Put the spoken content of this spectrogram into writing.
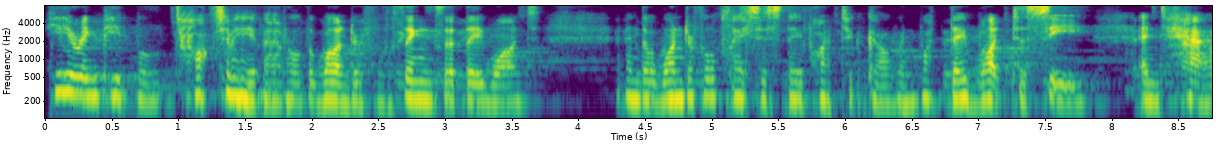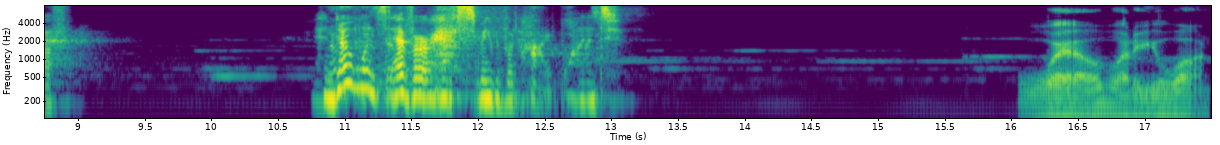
Hearing people talk to me about all the wonderful things that they want, and the wonderful places they want to go, and what they want to see and have. And no one's ever asked me what I want. Well, what do you want?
